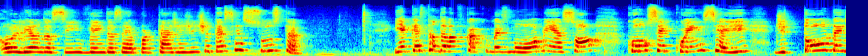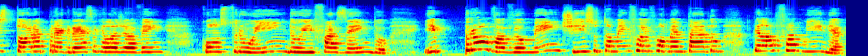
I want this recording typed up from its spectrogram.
Olhando assim, vendo essa reportagem, a gente até se assusta. E a questão dela ficar com o mesmo homem é só consequência aí de toda a história pregressa que ela já vem construindo e fazendo. E provavelmente isso também foi fomentado pela família.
